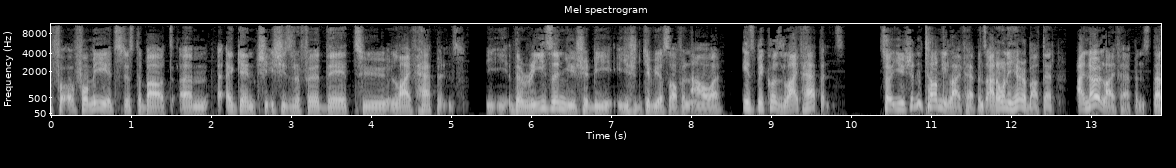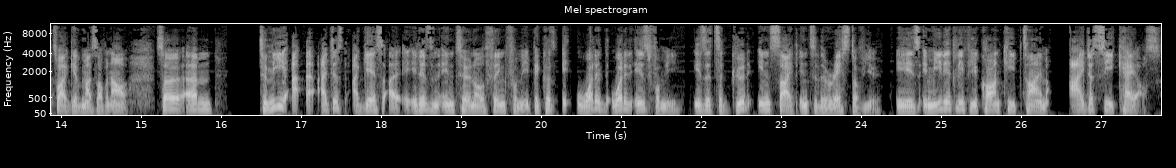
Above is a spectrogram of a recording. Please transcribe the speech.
for for me, it's just about um, again. She, she's referred there to life happens. Y- y- The reason you should be you should give yourself an hour is because life happens. So you shouldn't tell me life happens. I don't want to hear about that. I know life happens. That's why I give myself an hour. So um, to me, I, I- just I guess it is an internal thing for me because it, what it what it is for me is it's a good insight into the rest of you. Is immediately if you can't keep time, I just see chaos.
